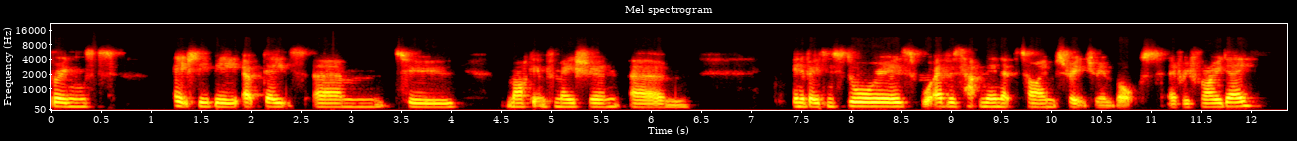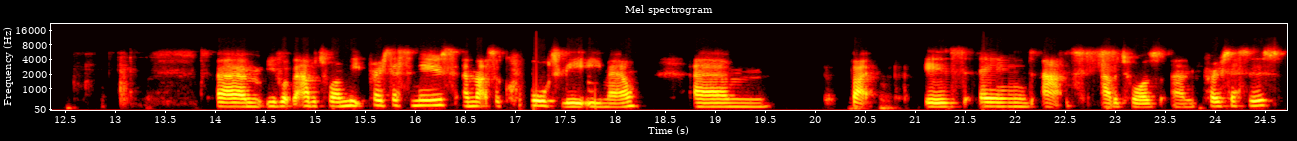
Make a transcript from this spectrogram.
brings HDB updates um, to market information, um, innovating stories, whatever's happening at the time, straight to your inbox every Friday. Um, you've got the abattoir meat processor news, and that's a quarterly email um, that is aimed at abattoirs and processors,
